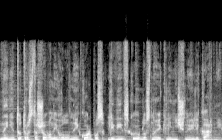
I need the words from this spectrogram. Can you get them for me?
Нині тут розташований головний корпус Львівської обласної клінічної лікарні.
